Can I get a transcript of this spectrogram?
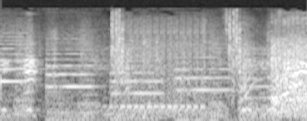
Thank you.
